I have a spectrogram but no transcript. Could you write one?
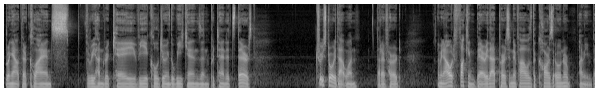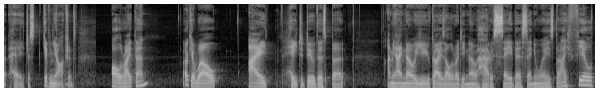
bring out their clients' 300k vehicle during the weekends and pretend it's theirs. True story, that one that I've heard. I mean, I would fucking bury that person if I was the car's owner. I mean, but hey, just giving you options. All right then. Okay, well, I hate to do this, but I mean, I know you guys already know how to say this anyways, but I feel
